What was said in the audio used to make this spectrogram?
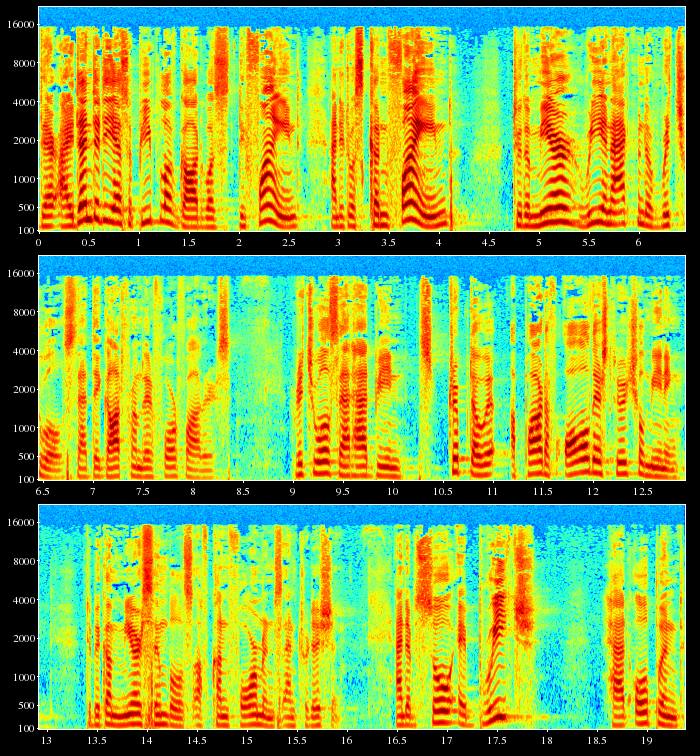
Their identity as a people of God was defined and it was confined to the mere reenactment of rituals that they got from their forefathers. Rituals that had been stripped away, apart of all their spiritual meaning to become mere symbols of conformance and tradition. And so a breach had opened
